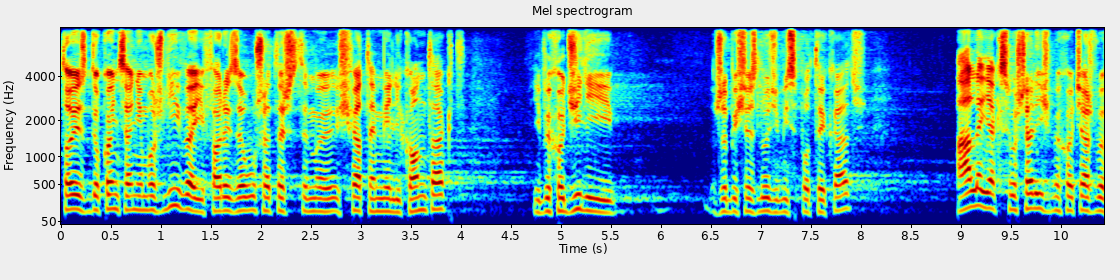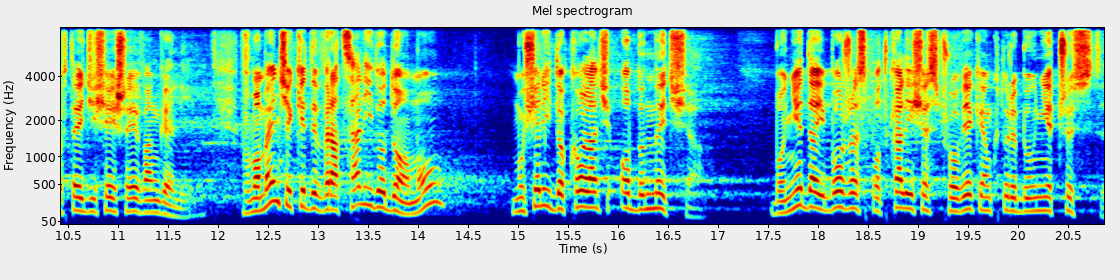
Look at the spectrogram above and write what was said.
to jest do końca niemożliwe i faryzeusze też z tym światem mieli kontakt i wychodzili, żeby się z ludźmi spotykać, ale jak słyszeliśmy chociażby w tej dzisiejszej Ewangelii, w momencie, kiedy wracali do domu, musieli dokonać obmycia, bo nie daj Boże spotkali się z człowiekiem, który był nieczysty.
